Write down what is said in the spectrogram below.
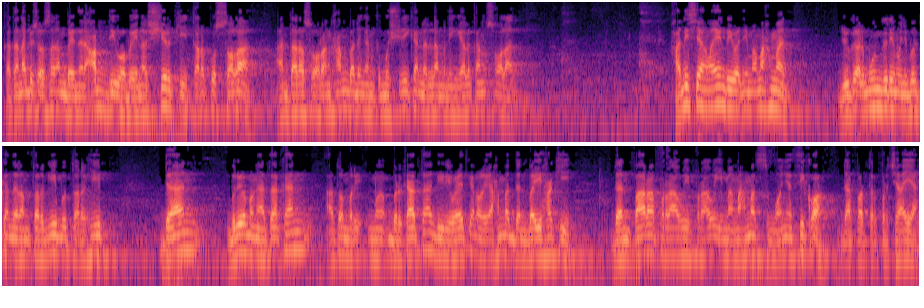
Kata Nabi SAW, "Bainal abdi wa bainal syirki tarkus salat." antara seorang hamba dengan kemusyrikan adalah meninggalkan sholat. Hadis yang lain riwayat Imam Ahmad juga Al-Mundiri menyebutkan dalam Targhib Tarhib dan Beliau mengatakan atau berkata diriwayatkan oleh Ahmad dan Baihaqi dan para perawi-perawi Imam Ahmad semuanya thiqah, dapat terpercaya.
